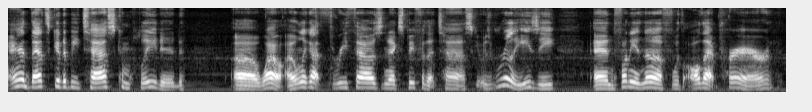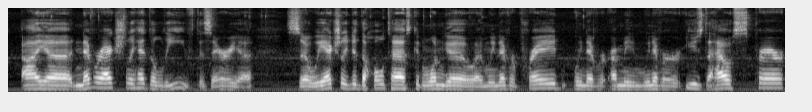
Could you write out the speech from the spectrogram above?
And that's gonna be task completed. Uh, wow, I only got 3,000 XP for that task. It was really easy, and funny enough, with all that prayer, I uh, never actually had to leave this area. So we actually did the whole task in one go, and we never prayed. We never, I mean, we never used the house prayer,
